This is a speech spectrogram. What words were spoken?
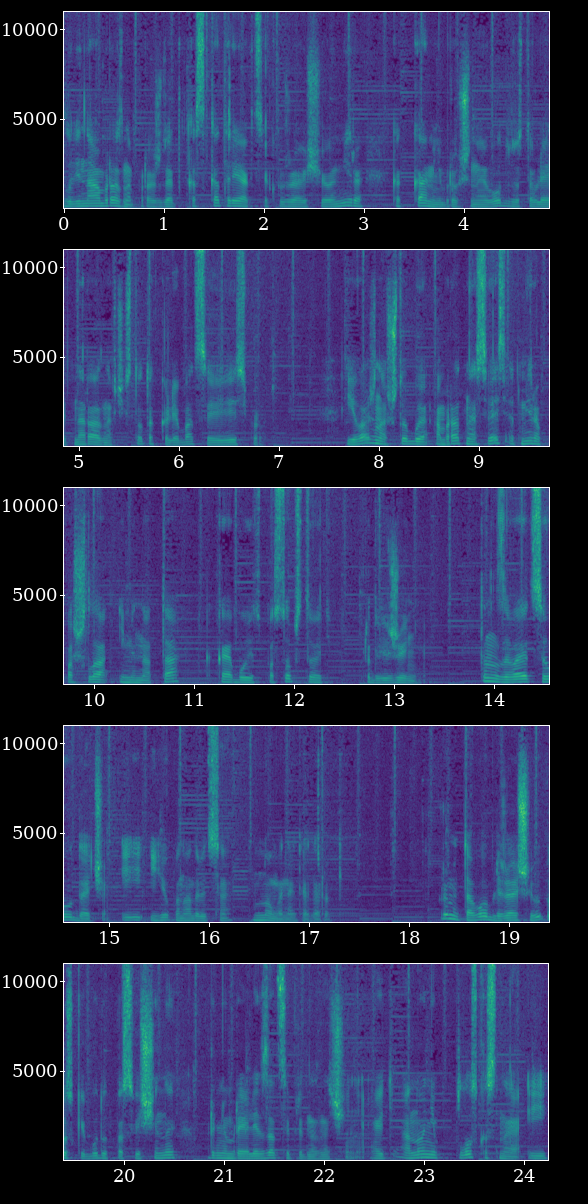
лавинообразно порождает каскад реакции окружающего мира, как камень, брошенный в воду, заставляет на разных частотах колебаться весь пруд. И важно, чтобы обратная связь от мира пошла именно та, какая будет способствовать продвижению. Это называется удача, и ее понадобится много на этой дороге. Кроме того, ближайшие выпуски будут посвящены уровням реализации предназначения, ведь оно не плоскостное и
